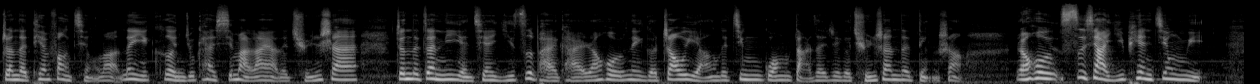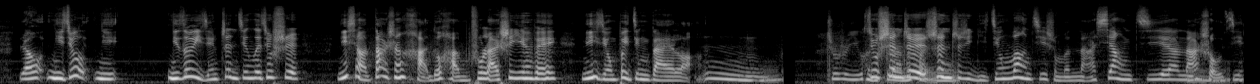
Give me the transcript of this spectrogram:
真的天放晴了，那一刻你就看喜马拉雅的群山，真的在你眼前一字排开，然后那个朝阳的金光打在这个群山的顶上，然后四下一片静谧，然后你就你你都已经震惊的，就是你想大声喊都喊不出来，是因为你已经被惊呆了。嗯，就是一个很就甚至甚至已经忘记什么拿相机啊、拿手机，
